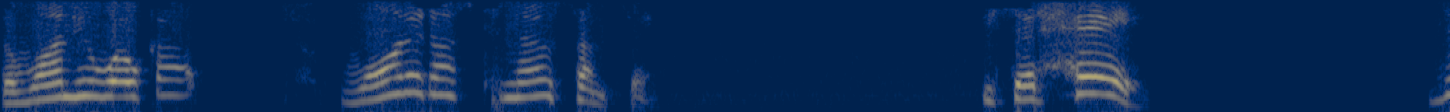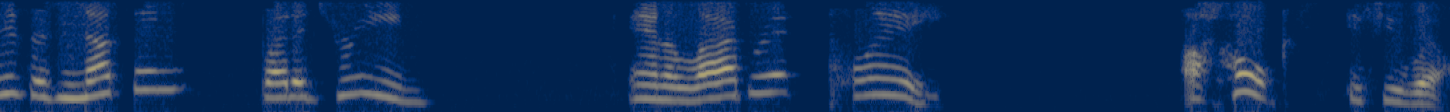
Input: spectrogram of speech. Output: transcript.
the one who woke up, wanted us to know something. He said, hey, this is nothing but a dream, an elaborate play, a hoax, if you will.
